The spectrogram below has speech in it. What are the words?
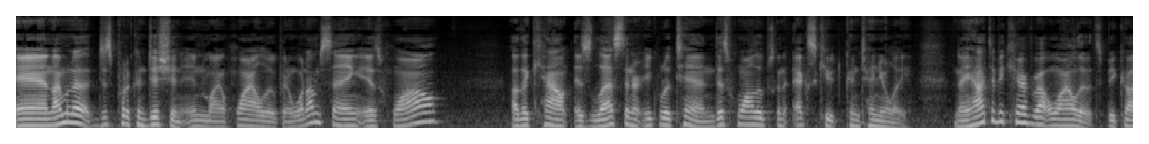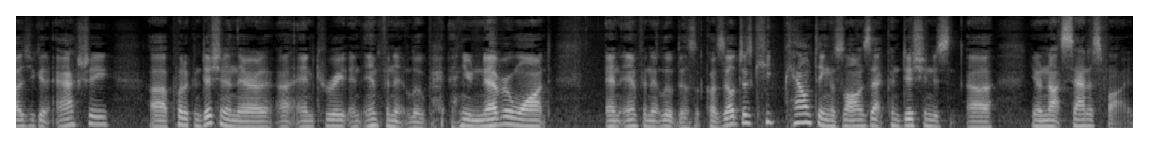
And I'm going to just put a condition in my while loop. And what I'm saying is while the count is less than or equal to 10, this while loop is going to execute continually. Now you have to be careful about while loops because you can actually uh, put a condition in there uh, and create an infinite loop. And you never want an infinite loop because they'll just keep counting as long as that condition is uh, you know not satisfied.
